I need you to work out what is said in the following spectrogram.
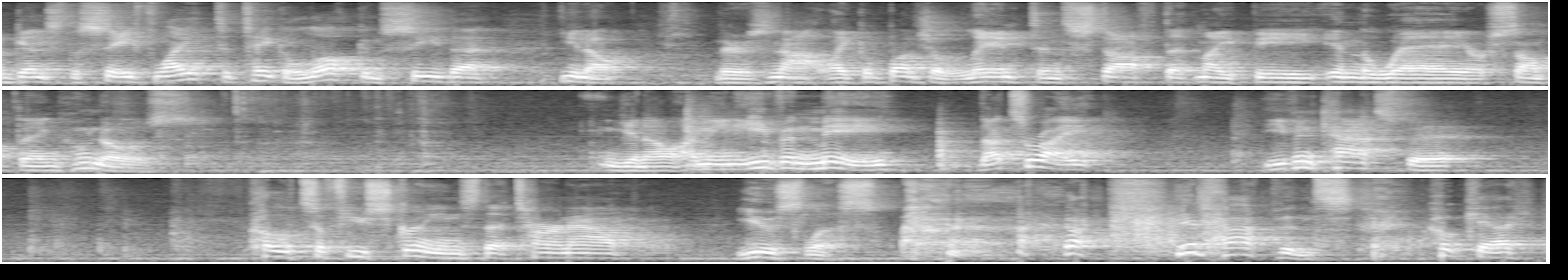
against the safe light to take a look and see that, you know, there's not like a bunch of lint and stuff that might be in the way or something. Who knows? You know, I mean, even me, that's right, even CatSpit coats a few screens that turn out useless. it happens, okay?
